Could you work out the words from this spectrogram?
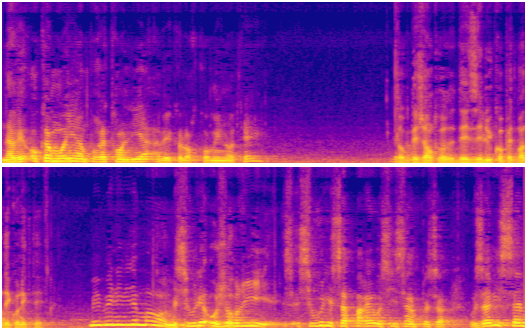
n'avaient aucun moyen pour être en lien avec leur communauté. Donc des gens, des élus complètement déconnectés. Mais bien évidemment, mais si vous voulez, aujourd'hui, si vous voulez, ça paraît aussi simple que ça. Vous avez 5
